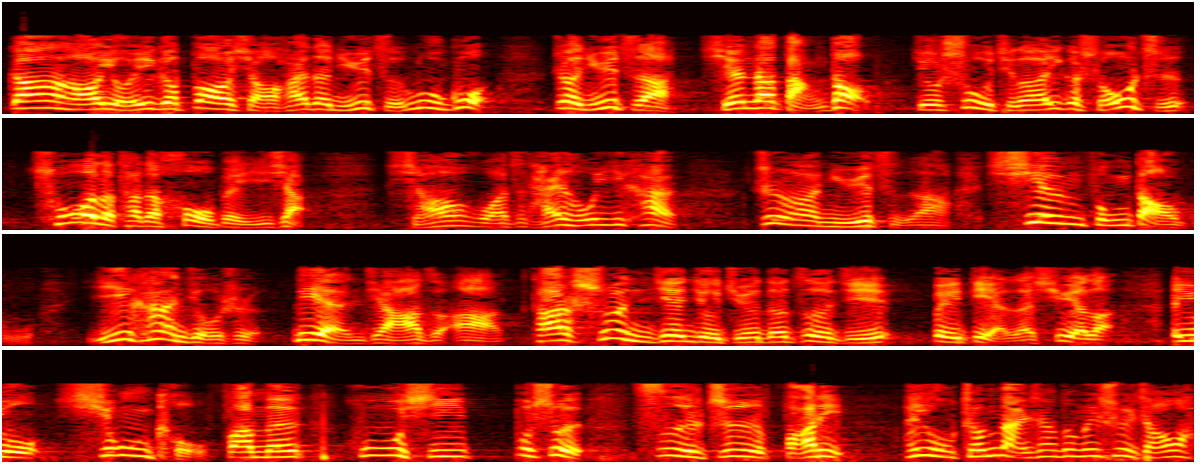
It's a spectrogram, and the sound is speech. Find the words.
刚好有一个抱小孩的女子路过，这女子啊嫌他挡道，就竖起了一个手指戳了他的后背一下。小伙子抬头一看，这女子啊仙风道骨，一看就是练家子啊。他瞬间就觉得自己被点了穴了，哎呦，胸口发闷，呼吸不顺，四肢乏力，哎呦，整晚上都没睡着啊。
